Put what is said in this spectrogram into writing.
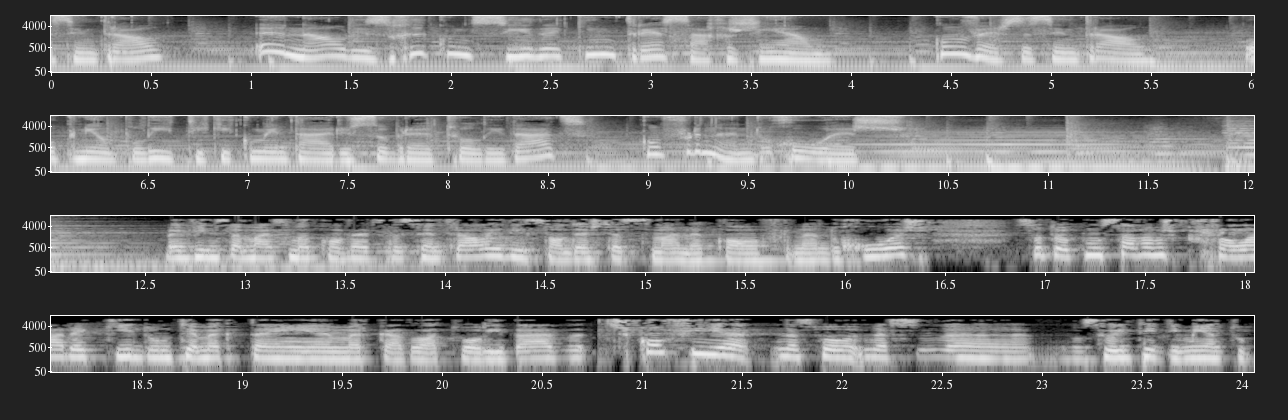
Central, a análise reconhecida que interessa à região. Conversa Central. Opinião política e comentários sobre a atualidade com Fernando Ruas. Bem-vindos a mais uma Conversa Central, edição desta semana com Fernando Ruas. Soutor, começávamos por falar aqui de um tema que tem marcado a atualidade. Desconfia, na sua, na, na, no seu entendimento,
